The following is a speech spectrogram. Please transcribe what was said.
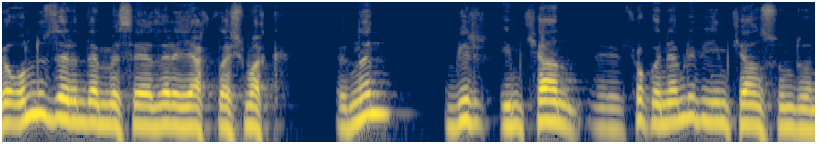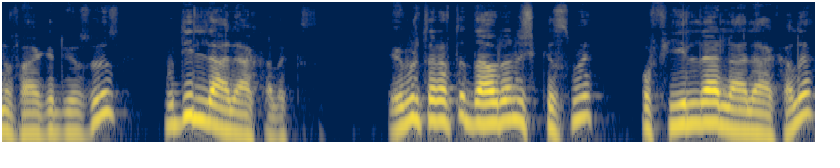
ve onun üzerinden meselelere yaklaşmakın bir imkan, e, çok önemli bir imkan sunduğunu fark ediyorsunuz. Bu dille alakalı kısım. Öbür tarafta davranış kısmı o fiillerle alakalı.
